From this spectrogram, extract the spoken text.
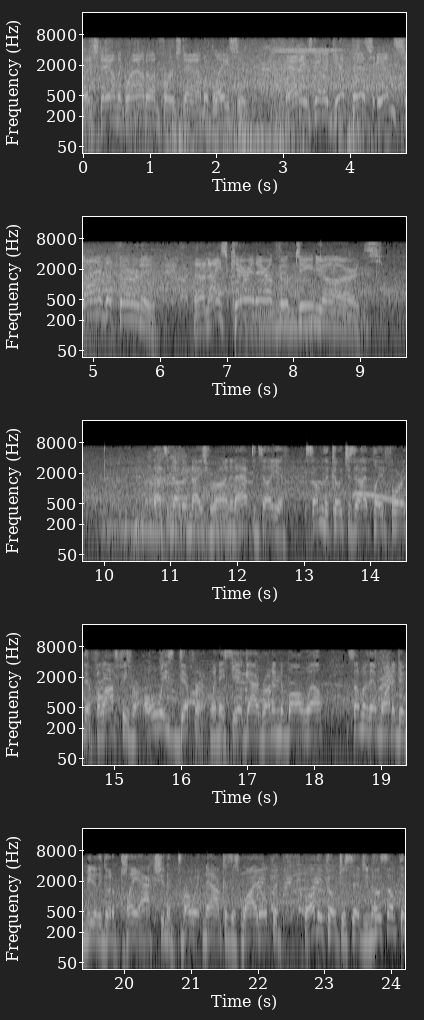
They stay on the ground on first down with Lacy. And he's going to get this inside the 30. And a nice carry there of 15 yards. That's another nice run, and I have to tell you, some of the coaches that I played for, their philosophies were always different when they see a guy running the ball well. Some of them wanted to immediately go to play action and throw it now because it's wide open. Well, other coaches said, you know something?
